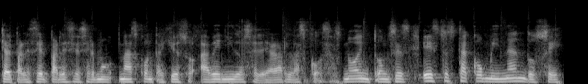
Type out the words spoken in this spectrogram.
que al parecer parece ser más contagioso, ha venido a acelerar las cosas, ¿no? Entonces, esto está combinándose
